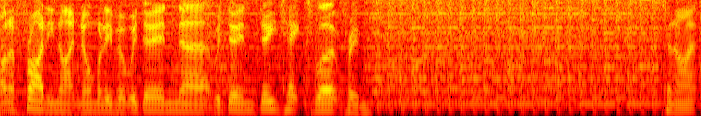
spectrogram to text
on a Friday night normally, but we're doing uh, we're doing D-Tech's work for him tonight.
